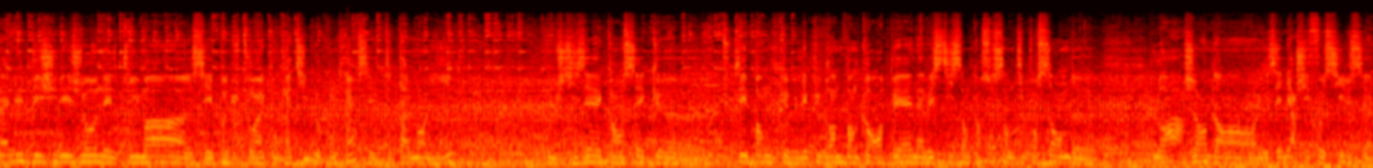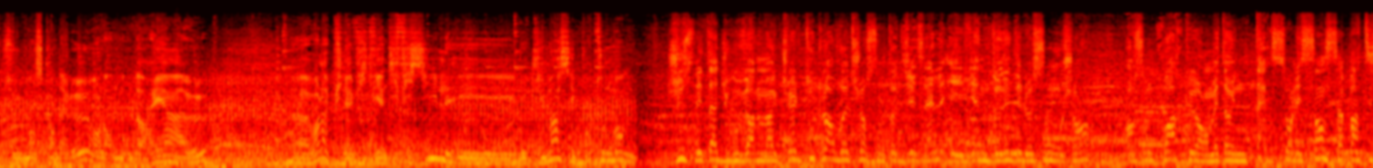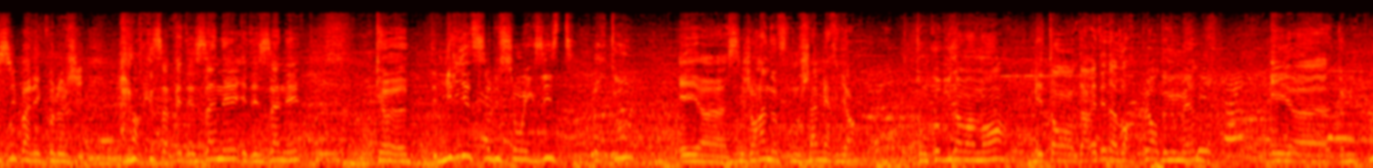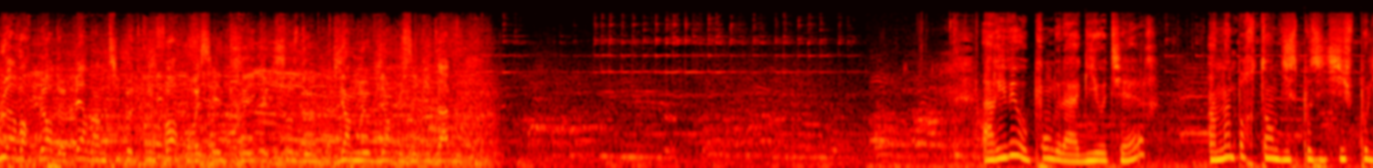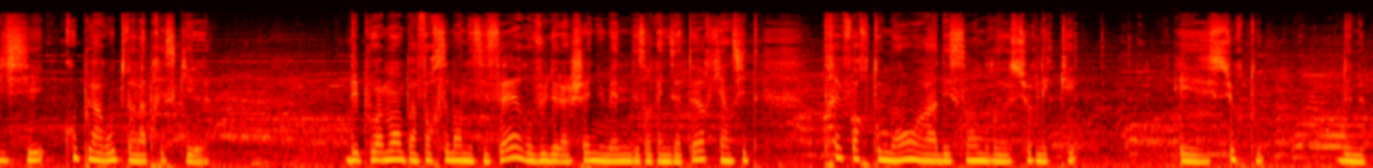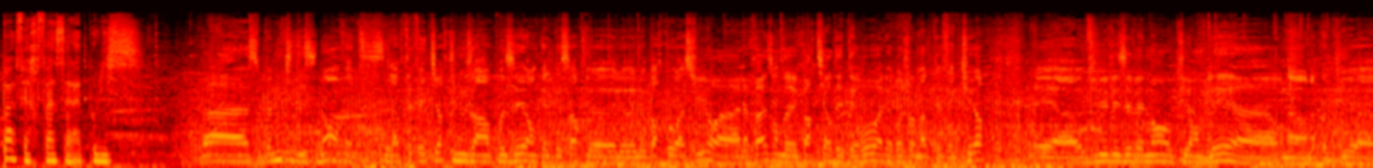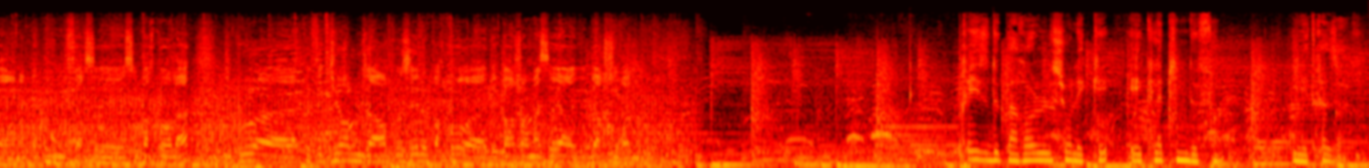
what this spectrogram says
la lutte des gilets jaunes et le climat, euh, c'est pas du tout incompatible. Au contraire, c'est totalement lié. Comme je disais, quand on sait que toutes les banques, les plus grandes banques européennes investissent encore 70% de leur argent dans les énergies fossiles, c'est absolument scandaleux. On leur demande rien à eux. Euh, voilà, puis la vie devient difficile et le climat, c'est pour tout le monde. Juste l'état du gouvernement actuel, toutes leurs voitures sont au diesel et ils viennent donner des leçons aux gens faisant croire qu'en mettant une taxe sur l'essence, ça participe à l'écologie. Alors que ça fait des années et des années que des milliers de solutions existent pour tout et euh, ces gens-là ne feront jamais rien. Donc au bout d'un moment, temps d'arrêter d'avoir peur de nous-mêmes et euh, de ne plus avoir peur de perdre un petit peu de confort pour essayer de créer quelque chose de bien mieux, bien plus équitable. Arrivé au pont de la Guillotière, un important dispositif policier coupe la route vers la presqu'île. Déploiement pas forcément nécessaire au vu de la chaîne humaine des organisateurs qui incitent très fortement à descendre sur les quais et surtout de ne pas faire face à la police. Bah, c'est pas nous qui décidons en fait. C'est la préfecture qui nous a imposé en quelque sorte le, parcours à suivre. À la base, on devait partir des terreaux, aller rejoindre la préfecture. Et euh, vu les événements au Puy-en-Velay, euh, on n'a on n'a pas, pu, euh, pas pu faire ce, parcours-là. Du coup, euh, la préfecture nous a imposé le parcours euh, des barges en Masser et barges Gironde. Prise de parole sur les quais et clapping de fin. Il est 13h. «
